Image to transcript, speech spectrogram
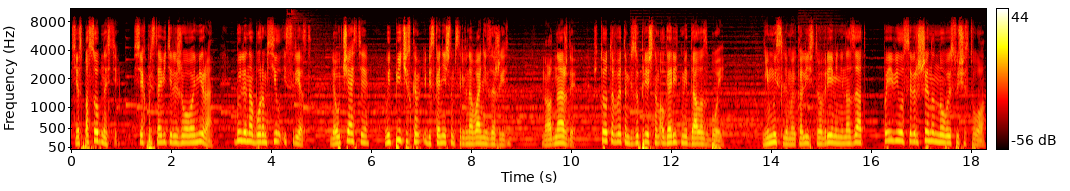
Все способности всех представителей живого мира были набором сил и средств для участия в эпическом и бесконечном соревновании за жизнь. Но однажды что-то в этом безупречном алгоритме дало сбой – Немыслимое количество времени назад появилось совершенно новое существо,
